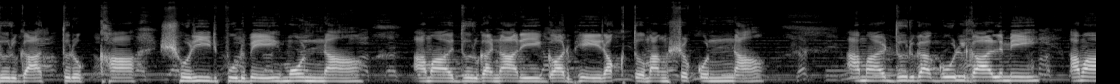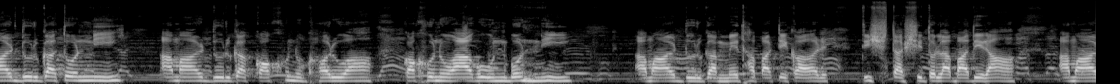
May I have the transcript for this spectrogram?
দুর্গা আত্মরক্ষা, শরীর পূর্বে মন না। আমার দুর্গা নারী গর্ভে রক্ত মাংস কন্যা। আমার দুর্গা গোলগাল মেয়ে, আমার দুর্গা তন্নি। আমার দুর্গা কখনো ঘরোয়া, কখনো আগুন বন্যি আমার দুর্গা মেধা পাটেকার তিস্তা শীতলা বাদেরা। আমার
